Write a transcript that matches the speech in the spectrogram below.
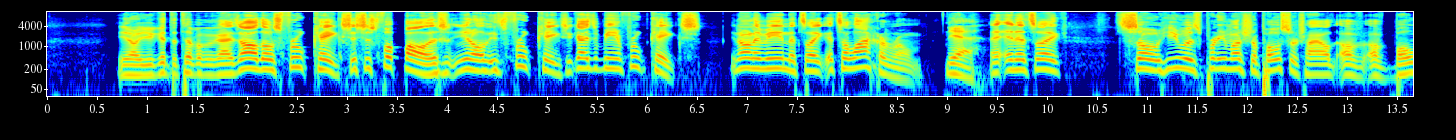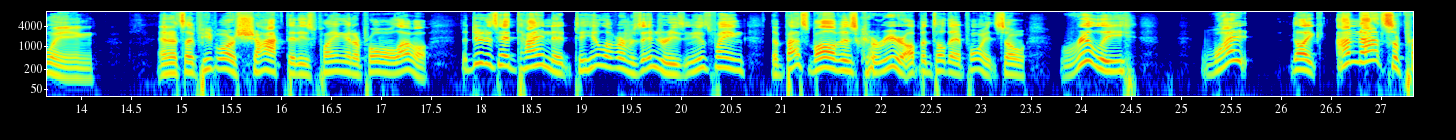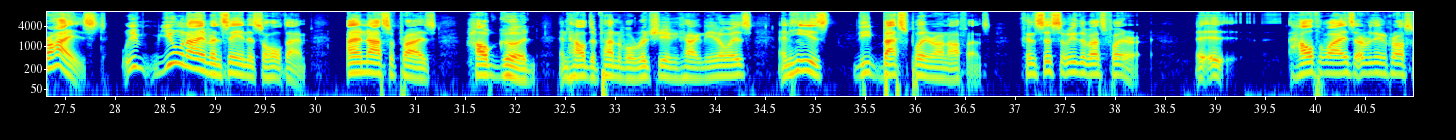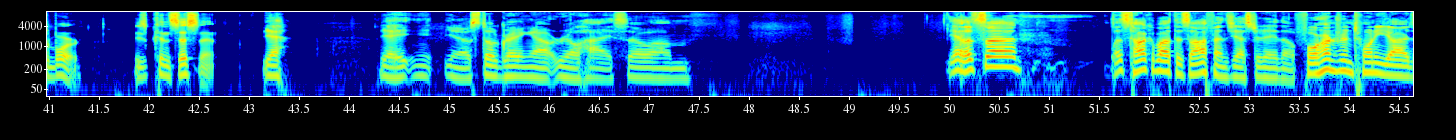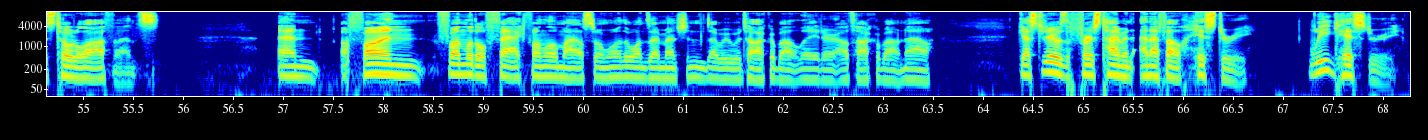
you know, you get the typical guys, oh, those fruitcakes. This is football. This, you know, these fruitcakes. You guys are being fruitcakes. You know what I mean? It's like it's a locker room, Yeah, and, and it's like, so he was pretty much the poster child of of bullying, and it's like people are shocked that he's playing at a Pro Bowl level. The dude has had time to, to heal up from his injuries, and he was playing the best ball of his career up until that point. So really, why? Like, I'm not surprised. We, you and I have been saying this the whole time. I'm not surprised how good and how dependable Richie Incognito is, and he is the best player on offense, consistently the best player. Health wise, everything across the board. He's consistent. Yeah. Yeah, he- you know, still grading out real high. So um Yeah, let's uh let's talk about this offense yesterday though. 420 yards total offense. And a fun fun little fact, fun little milestone, one of the ones I mentioned that we would talk about later, I'll talk about now. Yesterday was the first time in NFL history, league history,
